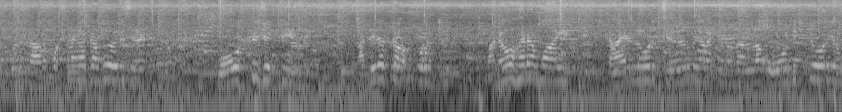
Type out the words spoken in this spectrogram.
അതുപോലെ നാടൻ ഭക്ഷണങ്ങൾക്ക് അതും ഒരു സെലക്ട് ബോട്ട് ചെട്ടിയുണ്ട് അതിലൊക്കെ അപ്പുറത്ത് മനോഹരമായിട്ട് കായലിനോട് ചേർന്ന് കിടക്കുന്ന നല്ല ഓഡിറ്റോറിയം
